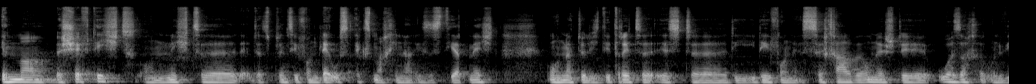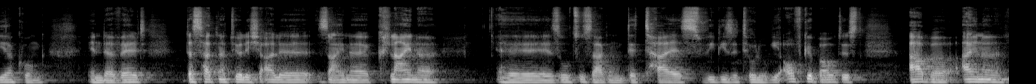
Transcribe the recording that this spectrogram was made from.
immer beschäftigt und nicht äh, das Prinzip von Deus ex machina existiert nicht. Und natürlich die dritte ist äh, die Idee von Sechalve Uneste, Ursache und Wirkung in der Welt. Das hat natürlich alle seine kleine äh, sozusagen Details, wie diese Theologie aufgebaut ist. Aber eine,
